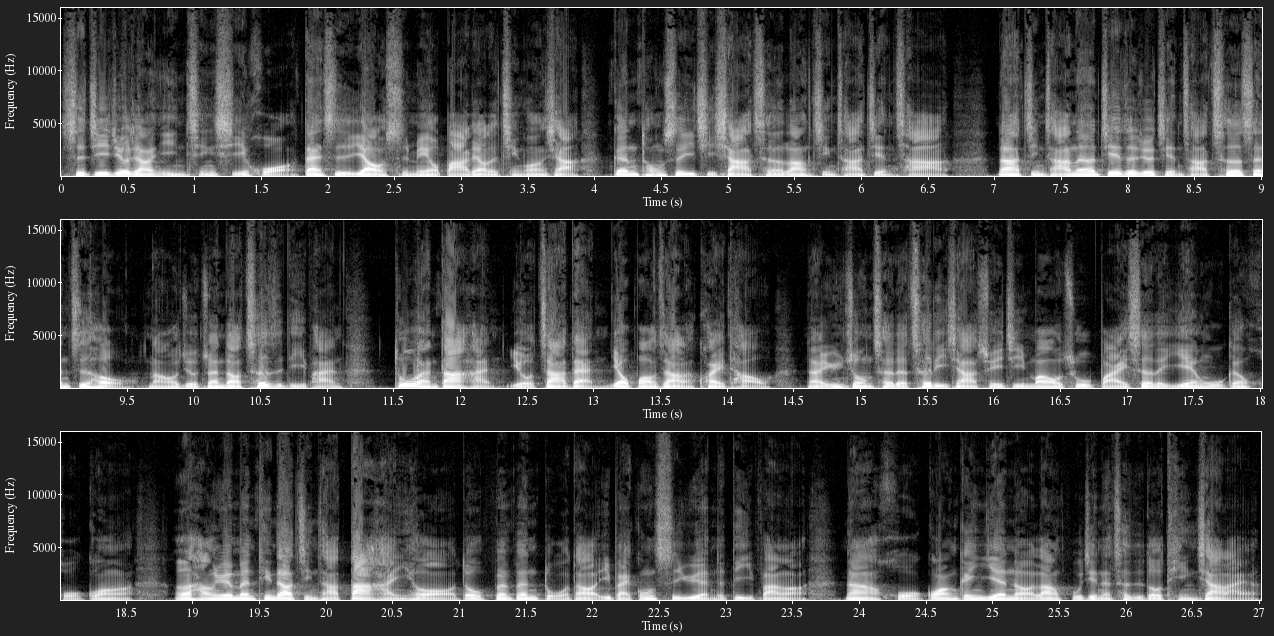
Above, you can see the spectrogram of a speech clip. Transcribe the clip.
司机就将引擎熄火，但是钥匙没有拔掉的情况下，跟同事一起下车让警察检查。那警察呢，接着就检查车身之后，然后就钻到车子底盘。突然大喊：“有炸弹，要爆炸了，快逃！”那运送车的车底下随即冒出白色的烟雾跟火光啊！而航员们听到警察大喊以后，都纷纷躲到一百公尺远的地方啊！那火光跟烟哦，让附近的车子都停下来了。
